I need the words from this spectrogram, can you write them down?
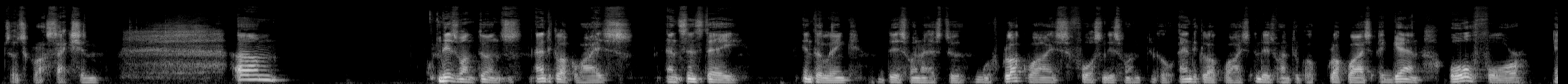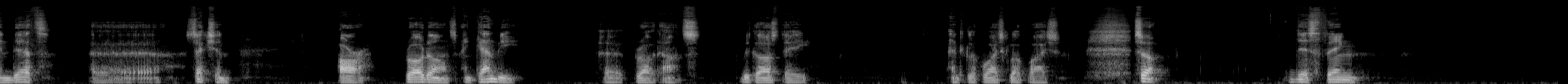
So it's a cross section. Um, this one turns anticlockwise, and since they interlink, this one has to move clockwise, forcing this one to go anticlockwise, and this one to go clockwise again. All four in that uh, section are protons and can be uh, protons because they anticlockwise, clockwise. So this thing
